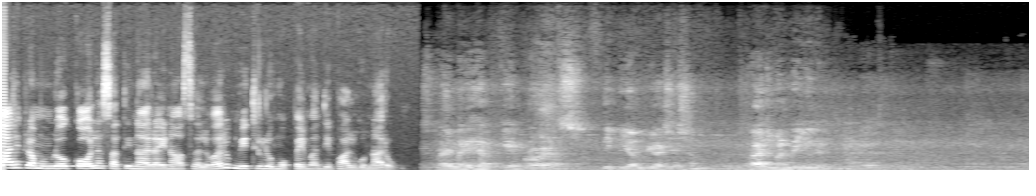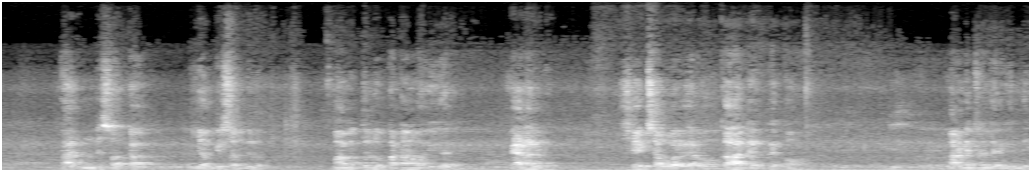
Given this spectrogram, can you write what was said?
కార్యక్రమంలో కోల సత్యనారాయణ సల్వారు మిత్రులు ముప్పై మంది పాల్గొన్నారు. Primary health care providers DPMP Rajahmundry unit Rajahmundry శాఖ ఈఎంపీ సభ్యులు మా మిత్రులు పటాన్ వలి గారు మేనలుడు షేక్ సల్వార్ గారు ఒక ఆరు నెలల క్రితం మరణించడం జరిగింది.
